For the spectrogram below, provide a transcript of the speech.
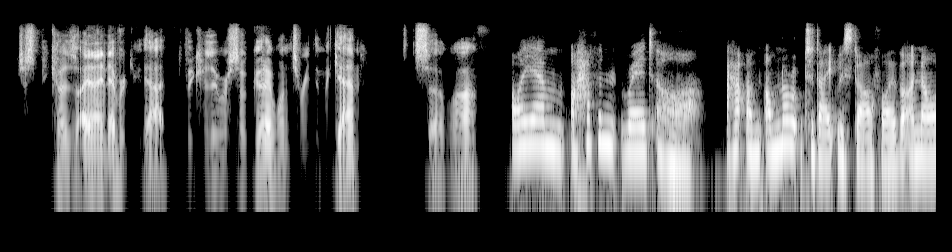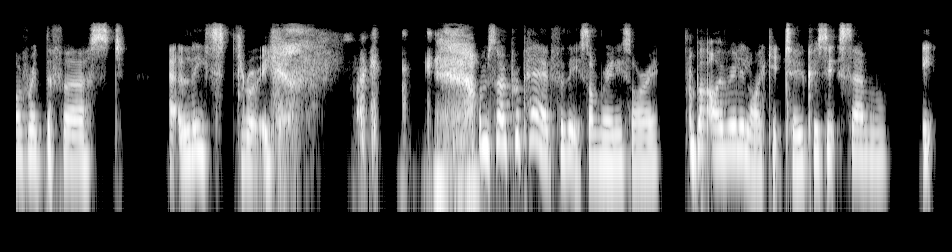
just because I, I never do that because they were so good. I wanted to read them again. So uh, I am. I haven't read. Oh, I, I'm. I'm not up to date with Starfire, but I know I've read the first at least three. I'm so prepared for this. I'm really sorry, but I really like it too because it's um. It,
